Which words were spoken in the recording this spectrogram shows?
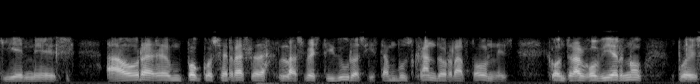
quienes ahora un poco se rasgan las vestiduras y están buscando razones contra el gobierno, pues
